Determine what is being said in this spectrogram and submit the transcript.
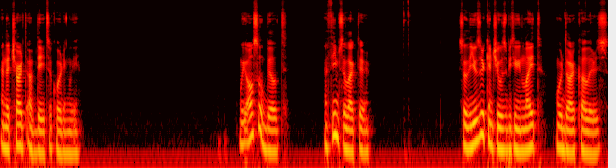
and the chart updates accordingly. We also built a theme selector so the user can choose between light or dark colors.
